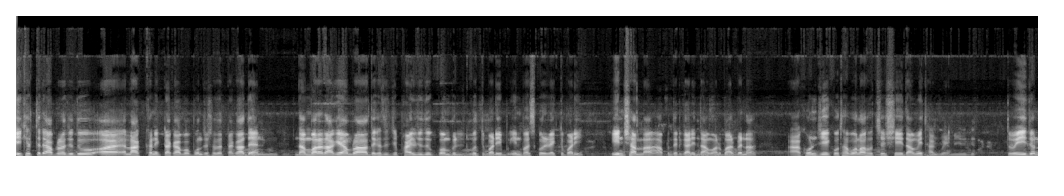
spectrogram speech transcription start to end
এই ক্ষেত্রে আপনারা যদি আহ, লাখ খানিক টাকা বা পঞ্চাশ হাজার টাকা দেন দাম বাড়ার আগে আমরা দেখা যাচ্ছে ফাইল যদি কমপ্লিট করতে পারি ইনভয়েস করে রাখতে পারি ইনশাল্লাহ আপনাদের গাড়ির দাম আর বাড়বে না। এখন যে কথা বলা হচ্ছে সেই দামেই থাকবে। তো এই জন্য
